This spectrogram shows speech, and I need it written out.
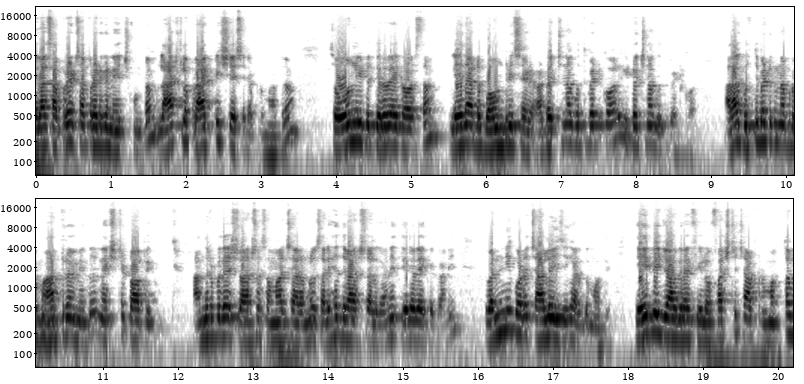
ఇలా సపరేట్ సపరేట్గా నేర్చుకుంటాం. లాస్ట్లో ప్రాక్టీస్ చేసేటప్పుడు మాత్రం సో ఓన్లీ ఇటు తిరరేఖ వస్తాం. లేదా అటు బౌండరీ సైడ్ అటు వచ్చినా గుర్తుపెట్టుకోవాలి ఇటు వచ్చినా గుర్తుపెట్టుకోవాలి. అలా గుర్తుపెట్టుకున్నప్పుడు మాత్రమే మీకు నెక్స్ట్ టాపిక్ ఆంధ్రప్రదేశ్ రాష్ట్ర సమాచారంలో సరిహద్దు రాష్ట్రాలు కానీ తీరరేఖ కానీ ఇవన్నీ కూడా చాలా ఈజీగా అర్థమవుతాయి. ఏపీ జాగ్రఫీలో ఫస్ట్ చాప్టర్ మొత్తం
